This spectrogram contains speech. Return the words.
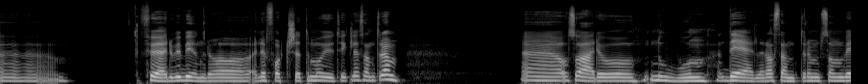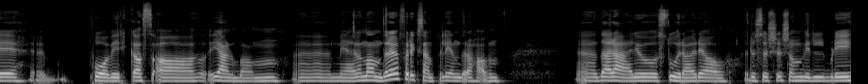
eh, før vi begynner å, eller fortsetter med å utvikle sentrum. og så er det jo noen deler av sentrum som vil påvirkes av jernbanen mer enn andre, f.eks. Indre havn. Eh, der er jo store arealressurser som vil bli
